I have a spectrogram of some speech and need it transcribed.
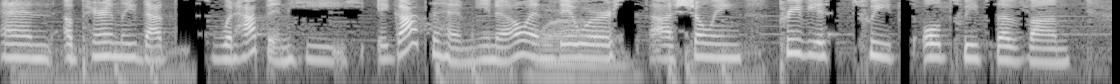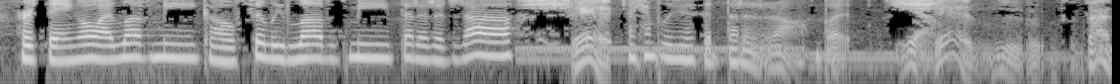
and apparently that's what happened. He, he- it got to him, you know, and they were uh, showing previous tweets, old tweets of um, her saying, "Oh, I love me. Oh, Philly loves me." Da da da da da. Shit. I can't believe I said da da da da, but yeah, Shit. That,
